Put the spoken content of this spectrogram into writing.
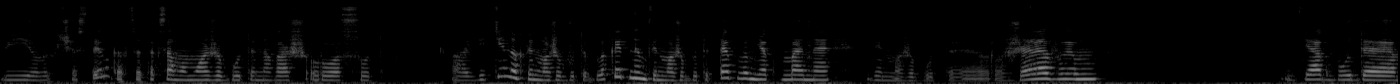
білих частинках. Це так само може бути на ваш розсуд відтінок. Він може бути блакитним, він може бути теплим, як в мене, він може бути рожевим. Як буде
